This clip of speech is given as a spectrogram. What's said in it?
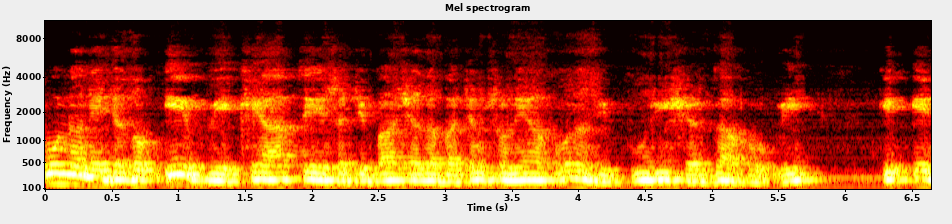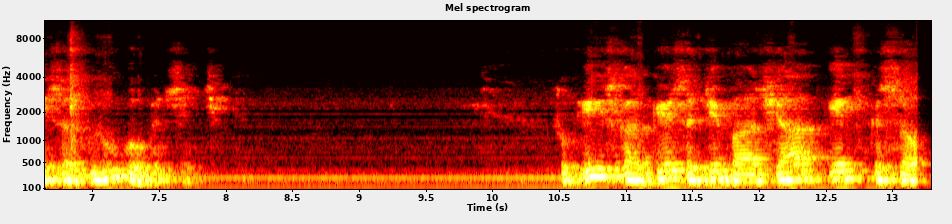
ਉਹਨਾਂ ਨੇ ਜਦੋਂ ਇਹ ਵੇਖਿਆ ਤੇ ਸੱਚੇ ਪਾਤਸ਼ਾਹ ਦਾ ਬਚਨ ਸੁਣਿਆ, ਉਹਨਾਂ ਦੀ ਪੂਰੀ ਸ਼ਰਧਾ ਹੋ ਗਈ ਕਿ ਇਹ ਸਤਿਗੁਰੂ ਗੋਬਿੰਦ ਸਿੰਘ ਜੀ। ਸੋ ਇਸ ਕਰਕੇ ਸੱਚੇ ਪਾਤਸ਼ਾਹ 100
